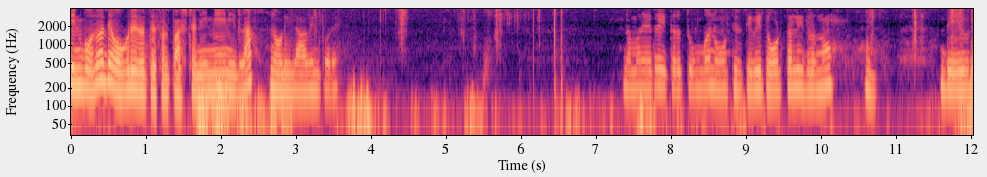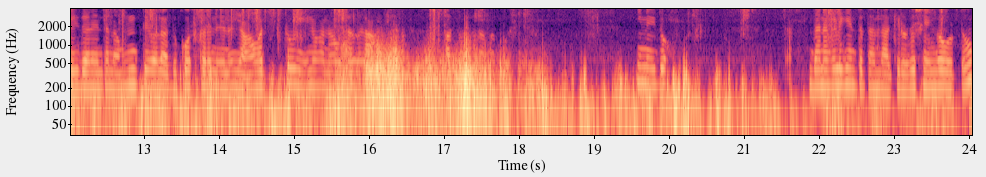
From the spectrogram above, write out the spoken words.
ತಿನ್ಬೋದು. ಅದೇ ಒಗರಿರುತ್ತೆ ಸ್ವಲ್ಪ ಅಷ್ಟೇ. ಇನ್ನೇನಿಲ್ಲ. ನೋಡಿ, ಲಾವಿನ ಪೊರೆ. ನಮ್ಮನೆ ಹತ್ರ ಈ ಥರ ತುಂಬ ನೋಡ್ತಿರ್ತೀವಿ. ತೋಟದಲ್ಲಿ ಇದ್ರೂ ದೇವ್ರು ಇದ್ದಾನೆ ಅಂತ ನಂಬ್ತೀವಲ್ಲ ಅದಕ್ಕೋಸ್ಕರನೇನೋ ಯಾವತ್ತೂ ಏನೂ ಅನಾಹುತಗಳಾಗಿಲ್ಲ. ಅದು ನಮಗೆ ಖುಷಿ. ಇನ್ನು ಇದು ದನಗಳಿಗೆ ಅಂತ ತಂದು ಹಾಕಿರೋದು ಶೇಂಗಾ ಒಟ್ಟು.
